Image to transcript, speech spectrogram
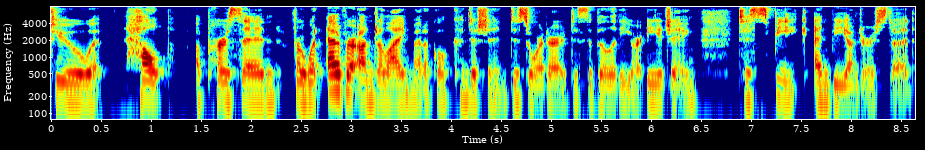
to help a person for whatever underlying medical condition, disorder, disability, or aging to speak and be understood.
